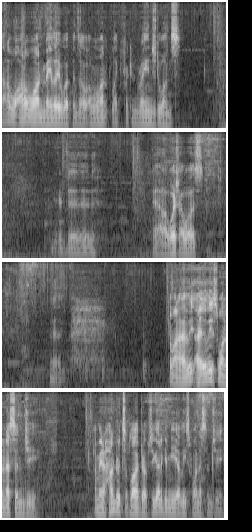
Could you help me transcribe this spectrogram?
I don't want. I don't want melee weapons. I, I want like freaking ranged ones. You're dead. Yeah, I wish I was. Come on, I at, le- I at least want an SMG. I mean, a 100 supply drops. You gotta give me at least one SMG.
